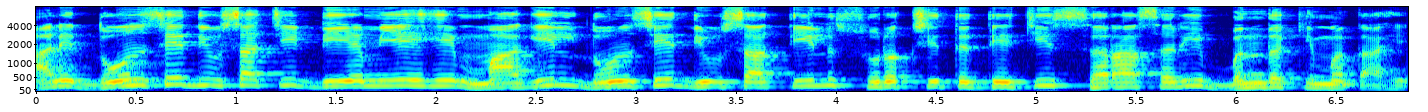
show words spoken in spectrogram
आणि दोनशे दिवसाची डी एम ए हे मागील दोनशे दिवसातील सुरक्षिततेची सरासरी बंद किंमत आहे.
